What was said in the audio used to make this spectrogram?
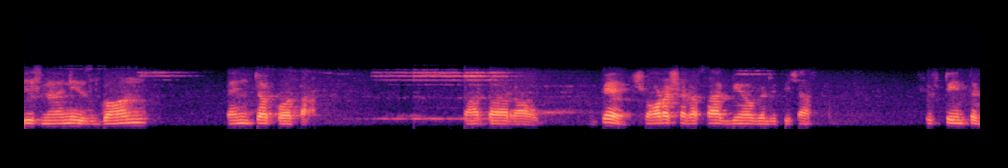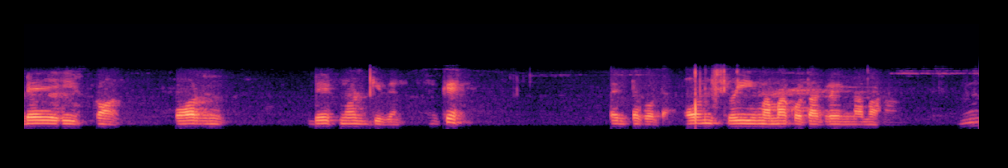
this man is gone. Pentakota Tata Rao okay Shodash Rasagyogaliti Shastram 15th day he is gone born date not given okay Pentakota Om Shri Mama Kotagra Namaha hmm?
